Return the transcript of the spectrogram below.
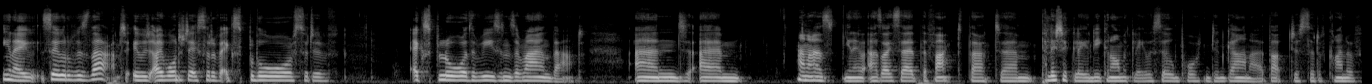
you know, so it was that. It was. I wanted to sort of explore, sort of explore the reasons around that, and. Um, and as you know, as I said, the fact that um, politically and economically it was so important in Ghana, that just sort of kind of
